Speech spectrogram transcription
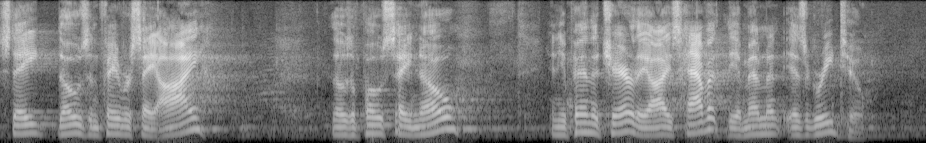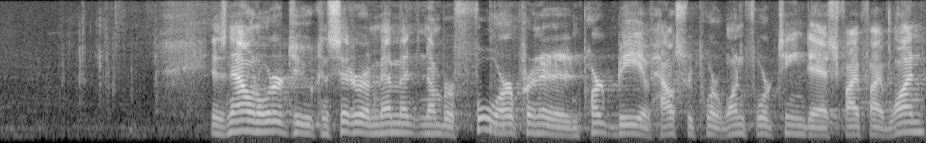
State. Those in favor say aye. Those opposed say no. In the opinion of the chair, the ayes have it. The amendment is agreed to. It is now in order to consider amendment number four, printed in Part B of House Report 114-551.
